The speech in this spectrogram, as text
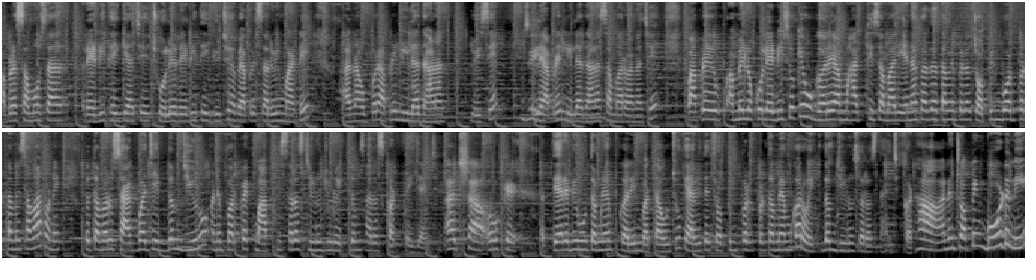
આપણા સમોસા રેડી થઈ ગયા છે, છોલે રેડી થઈ ગયું છે હવે આપણે સર્વિંગ માટે આના ઉપર આપણે લીલા ધાણા જોઈશે. એટલે આપણે લીલા દાણા સમારવાના છે. પણ આપણે અમે લોકો લેડીઝો કેવું ઘરે આમ હાથથી સમારી એના કરતાં તમે પહેલાં ચોપિંગ બોર્ડ પર તમે સમારો ને તો તમારું શાકભાજી એકદમ ઝીણું અને પરફેક્ટ માપથી સરસ ઝીણું ઝીણું એકદમ સરસ કટ થઈ જાય છે. અચ્છા ઓકે. અત્યારે બી હું તમને કરીને બતાવું છું કે આવી રીતે ચોપિંગ પર પર તમે આમ કરો એકદમ ઝીણું સરસ થાય છે કટ હા અને ચોપિંગ બોર્ડની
